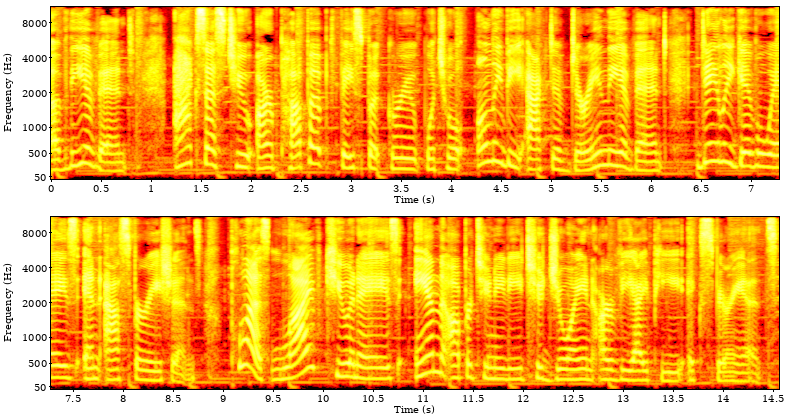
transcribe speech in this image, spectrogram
of the event, access to our pop up Facebook group, which will only be active during the event, daily giveaways, and aspirations, plus live Q&As and the opportunity to join our VIP experience.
